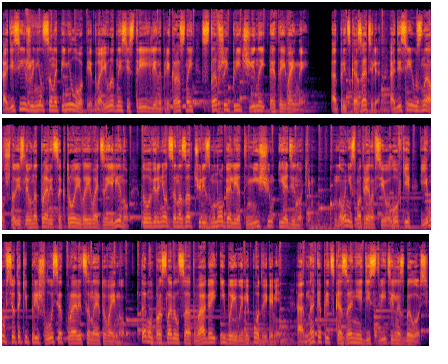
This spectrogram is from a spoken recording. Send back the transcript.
Одиссей женился на Пенелопе, двоюродной сестре Елены Прекрасной, ставшей причиной этой войны. От предсказателя Одиссей узнал, что если он отправится к Трое воевать за Елену, то вернется назад через много лет нищим и одиноким. Но, несмотря на все уловки, ему все-таки пришлось отправиться на эту войну. Там он прославился отвагой и боевыми подвигами. Однако предсказание действительно сбылось.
